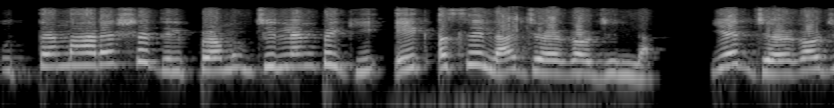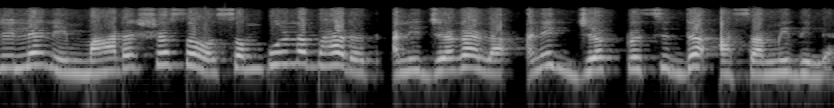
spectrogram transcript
उत्तर महाराष्ट्रातील प्रमुख जिल्ह्यांपैकी एक असलेला जळगाव जिल्हा. या जळगाव जिल्ह्याने महाराष्ट्रासह संपूर्ण भारत आणि जगाला अनेक जगप्रसिद्ध आसामी दिल्या.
